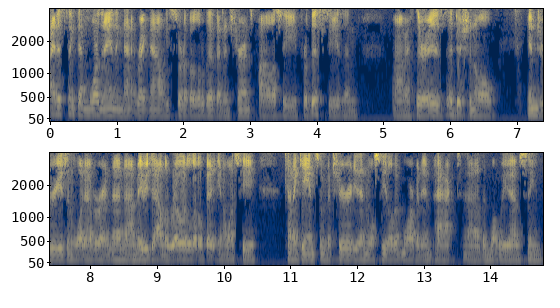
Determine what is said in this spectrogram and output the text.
I just think that more than anything, that right now he's sort of a little bit of an insurance policy for this season. Um, if there is additional injuries and whatever, and then uh, maybe down the road a little bit, you know, once he kind of gains some maturity, then we'll see a little bit more of an impact uh, than what we have seen.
